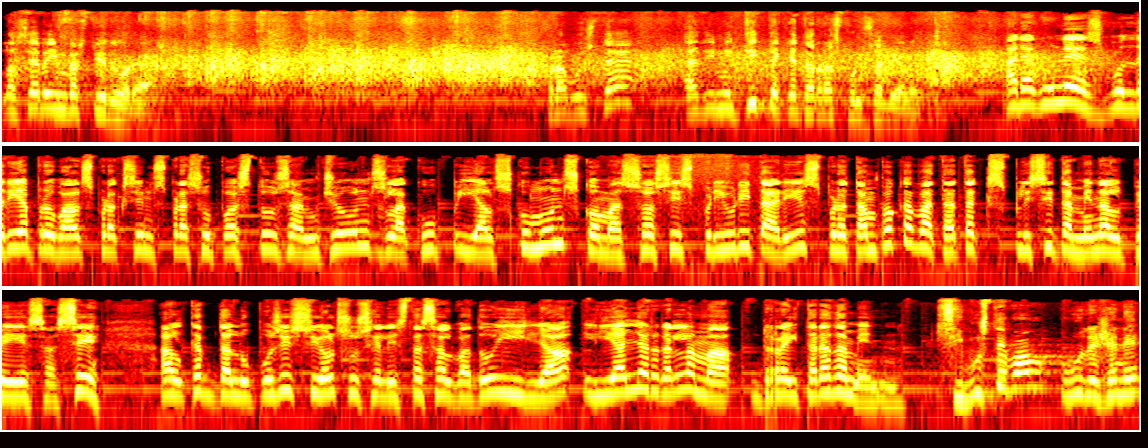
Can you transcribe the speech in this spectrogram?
la seva investidura. Però vostè ha dimitit d'aquesta responsabilitat. Aragonès voldria aprovar els pròxims pressupostos amb Junts, la CUP i els Comuns com a socis prioritaris, però tampoc ha vetat explícitament el PSC. El cap de l'oposició, el socialista Salvador Illa, li ha allargat la mà reiteradament. Si vostè vol, 1 de gener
